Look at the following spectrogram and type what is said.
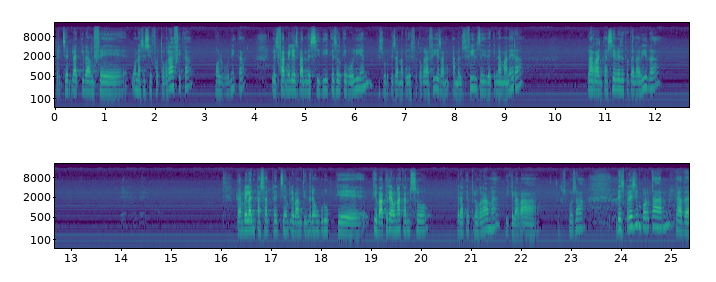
Per exemple, aquí vam fer una sessió fotogràfica molt bonica. Les famílies van decidir què és el que volien, que sortís amb aquelles fotografies, amb, amb els fills i de quina manera. L'arrencaceves de tota la vida, També l'any passat, per exemple, vam tindre un grup que, que va crear una cançó per a aquest programa i que la va exposar. Després, important, cada,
